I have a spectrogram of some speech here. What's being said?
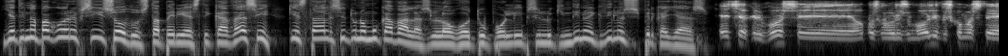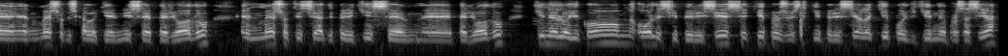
για την απαγόρευση εισόδου στα περιαστικά δάση και στα άλση του νομού Καβάλας λόγω του πολύ υψηλού κινδύνου εκδήλωσης πυρκαγιάς. Έτσι ακριβώς, ε, όπως γνωρίζουμε όλοι, βρισκόμαστε εν μέσω της καλοκαιρινής ε, περίοδου, εν μέσω της αντιπυρικής ε, ε, περίοδου και είναι λογικό όλες οι υπηρεσίες και η προσβεστική υπηρεσία αλλά και η πολιτική προστασία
